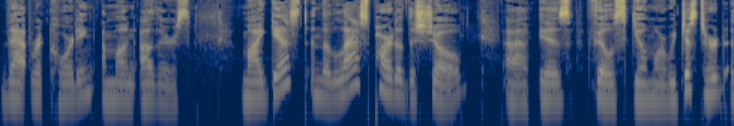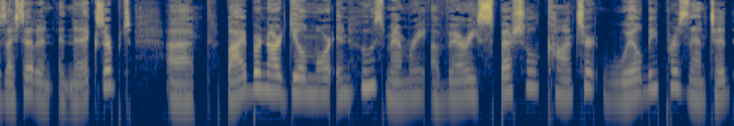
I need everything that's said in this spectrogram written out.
that recording among others. My guest in the last part of the show uh, is Phyllis Gilmore. We just heard, as I said, an, an excerpt uh, by Bernard Gilmore, in whose memory a very special concert will be presented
